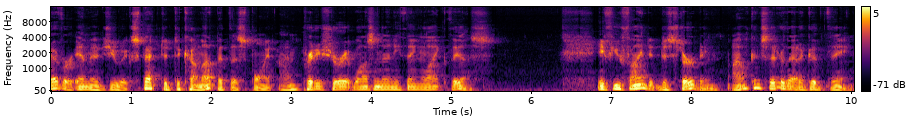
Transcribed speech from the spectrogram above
Whatever image you expected to come up at this point, I'm pretty sure it wasn't anything like this. If you find it disturbing, I'll consider that a good thing,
